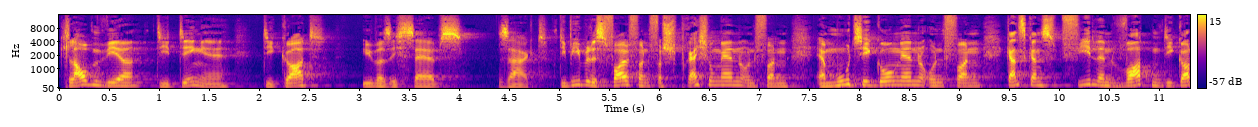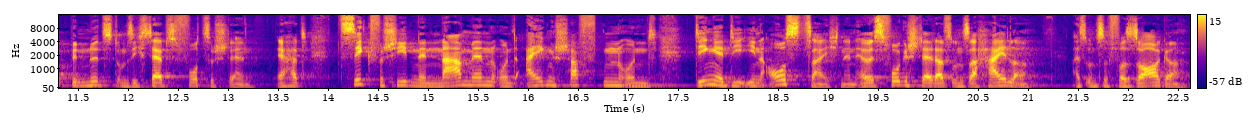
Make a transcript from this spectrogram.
Glauben wir die Dinge, die Gott über sich selbst sagt. Die Bibel ist voll von Versprechungen und von Ermutigungen und von ganz, ganz vielen Worten, die Gott benutzt, um sich selbst vorzustellen. Er hat zig verschiedene Namen und Eigenschaften und Dinge, die ihn auszeichnen. Er ist vorgestellt als unser Heiler, als unser Versorger,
